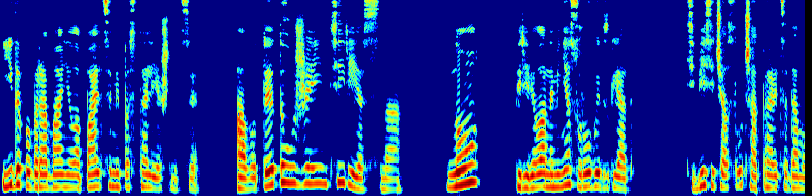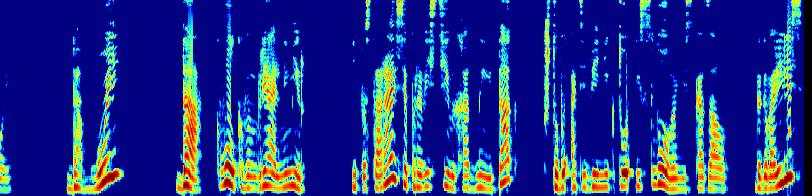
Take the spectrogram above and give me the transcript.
Ида побарабанила пальцами по столешнице. А вот это уже интересно. Но перевела на меня суровый взгляд. Тебе сейчас лучше отправиться домой. Домой? Да, к Волковым в реальный мир. И постарайся провести выходные так, чтобы о тебе никто и слова не сказал. Договорились?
